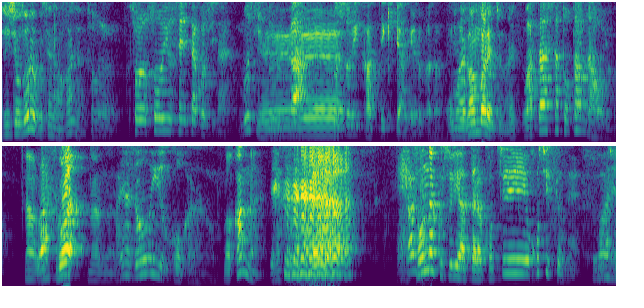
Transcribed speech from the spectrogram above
自助努力せなあかんじゃないですか。そう。うん、そうそういう選択肢ないの。無視するか薬買ってきてあげるかなんおど。前頑張れっていうのないですか。渡した途端治るの。なる。わすごい。なるなる。あれはどういう効果なの？わかんない。えそんな薬あったらこっち欲しいですけどね。すごいね。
